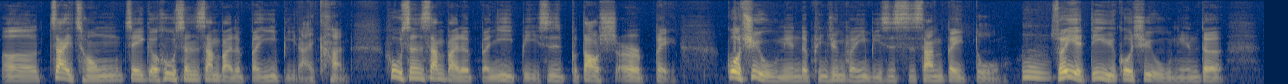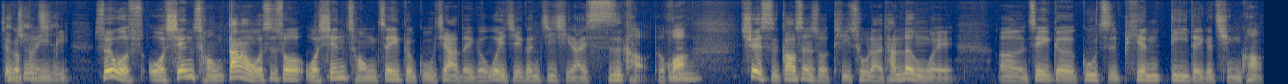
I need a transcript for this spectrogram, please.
呃，再从这个沪深三百的本益比来看，沪深三百的本益比是不到十二倍，过去五年的平均本益比是十三倍多，嗯，所以也低于过去五年的这个本益比。所以，我我先从，当然我是说，我先从这个股价的一个位阶跟机器来思考的话，确实高盛所提出来，他认为。呃，这个估值偏低的一个情况，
